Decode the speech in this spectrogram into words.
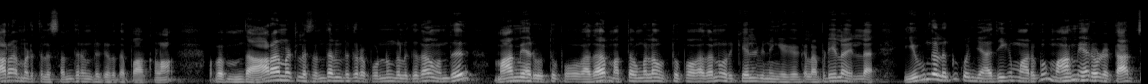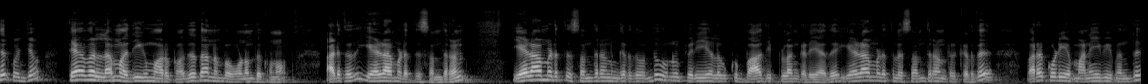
ஆறாம் இடத்துல சந்திரன் இருக்கிறத பார்க்கலாம் அப்போ இந்த ஆறாம் இடத்துல சந்திரன் இருக்கிற பொண்ணுங்களுக்கு தான் வந்து மாமியார் ஒத்து போகாதா? மற்றவங்களாம் ஒத்து போகாதான்னு ஒரு கேள்வி நீங்கள் கேட்கலாம். அப்படிலாம் இல்லை. இவங்களுக்கு கொஞ்சம் அதிகமாக இருக்கும். மாமியாரோட டார்ச்சர் கொஞ்சம் தேவையில்லாமல் அதிகமாக இருக்கும். அதுதான் நம்ம உணர்ந்துக்கணும். அடுத்தது ஏழாம் இடத்து சந்திரன். ஏழாம் இடத்து சந்திரனுங்கிறது வந்து ஒன்றும் பெரிய அளவுக்கு பாதிப்புலாம் கிடையாது. ஏழாம் இடத்துல சந்திரன் இருக்கிறது வரக்கூடிய மனைவி வந்து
